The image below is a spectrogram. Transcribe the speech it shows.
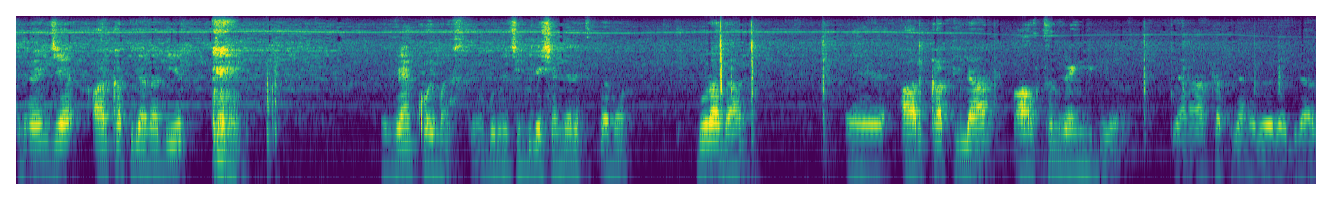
Şimdi önce arka plana bir renk koymak istiyorum. Bunun için bileşenlere tıkladım. Buradan e, arka plan altın rengi diyorum. Yani arka planı böyle biraz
